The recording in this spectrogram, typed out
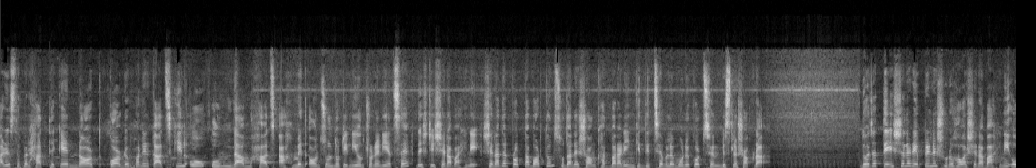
আরএসএফ এর হাত থেকে নর্থ কর্ডোফানের কাজকিল ও উম দাম হাজ আহমেদ অঞ্চল দুটি নিয়ন্ত্রণে নিয়েছে দেশটির সেনাবাহিনী। সেনাদের প্রত্যাবর্তন সুদানের সংঘাত বাড়ার ইঙ্গিত দিচ্ছে বলে মনে করছেন বিশ্লেষকরা। দু হাজার তেইশ সালের এপ্রিলে শুরু হওয়া সেনাবাহিনী ও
